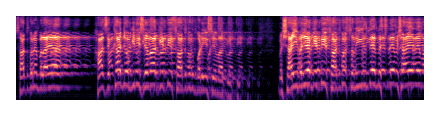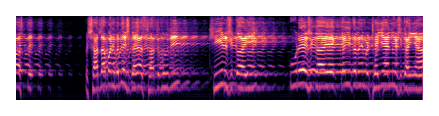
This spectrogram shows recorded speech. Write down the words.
ਸਤਿਗੁਰ ਨੇ ਬੁਲਾਇਆ। ਹਾਂ, ਸਿੱਖਾ ਜੋਗੀ ਦੀ ਸੇਵਾ ਕੀਤੀ, ਸਤਿਗੁਰੂ ਬੜੀ ਸੇਵਾ ਕੀਤੀ। ਵਿਛਾਈ ਵਧੀਆ ਕੀਤੀ, ਸਤਿਗੁਰ ਸਨੀਲ ਦੇ ਬਿਸਤਰੇ ਵਿਛਾਏ ਦੇ ਵਾਸਤੇ। ਪ੍ਰਸ਼ਾਦਾ ਪਾਣੀ ਵਧੀਆ ਛਕਾਇਆ ਸਤਿਗੁਰੂ ਜੀ। ਖੀਰ ਛਕਾਈ ਪੂਰੇ ਛਕਾਏ, ਕਈ ਤਰ੍ਹਾਂ ਦੀਆਂ ਮਠਿਆਈਆਂ ਇਹਨੂੰ ਛਕਾਈਆਂ।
